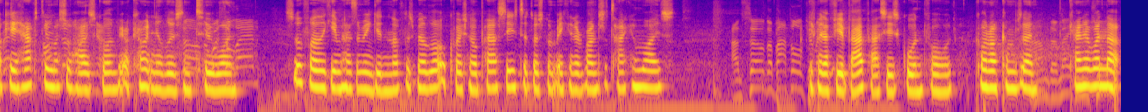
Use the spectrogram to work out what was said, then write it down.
Okay, half team whistle has gone, we are currently losing 2-1. So far the game hasn't been good enough, there's been a lot of questionable passes to just not making a runs attacking wise. There's been a few bad passes going forward. Corner comes in. Can I win that?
